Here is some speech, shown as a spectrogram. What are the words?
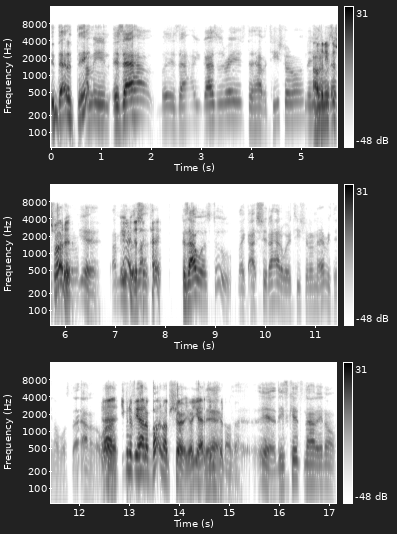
is that a thing? I mean, is that how? But is that how you guys was raised to have a t-shirt on Then Underneath put the everything sweater. Yeah, I mean, Yeah, just in case. because I was too. Like I shit, I had to wear a t-shirt under everything almost. I, I don't know why. Yeah, why. even if you had a button-up shirt, yo, you had a Yeah. t-shirt on Uh, yeah, these kids now they don't.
